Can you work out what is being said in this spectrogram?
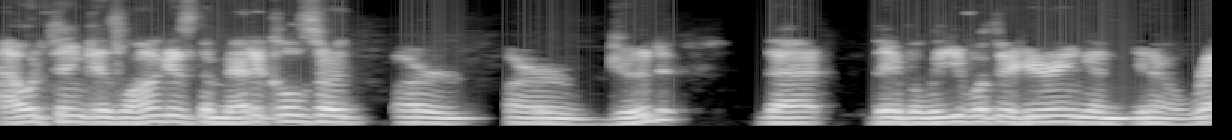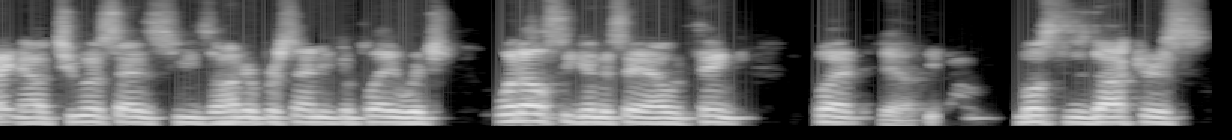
I would think as long as the medicals are are are good, that they believe what they're hearing, and you know, right now Tua says he's 100 percent he can play. Which what else are you going to say? I would think, but Yeah. you know, most of the doctors,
